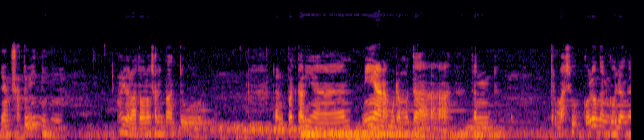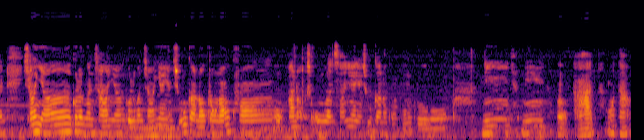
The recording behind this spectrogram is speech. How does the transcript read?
yang satu ini. Ayolah tolong saling bantu. Dan buat kalian nih anak muda-muda. Dan termasuk golongan-golongan saya, golongan saya, golongan saya yang suka nongkrong-nongkrong, oh, anak seumuran saya yang suka nongkrong-nongkrong. Nih, nih, oh, otak, otak.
